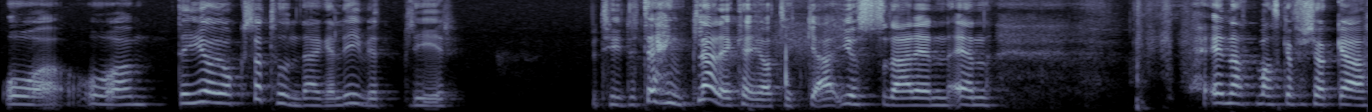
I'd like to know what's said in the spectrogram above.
Och, och det gör ju också att hundägarlivet blir betydligt enklare kan jag tycka. Just sådär en, en, än att man ska försöka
